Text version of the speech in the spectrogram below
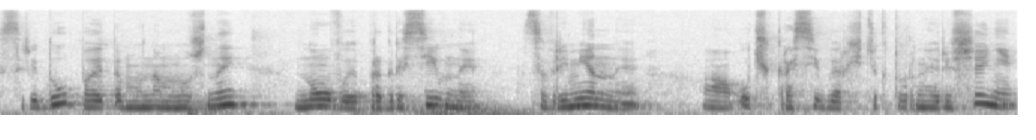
среду, поэтому нам нужны новые, прогрессивные, современные, э, очень красивые архитектурные решения.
